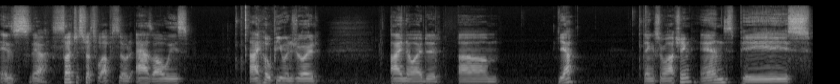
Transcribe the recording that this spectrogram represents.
is yeah such a stressful episode as always. I hope you enjoyed. I know I did. Um, yeah. Thanks for watching and peace.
